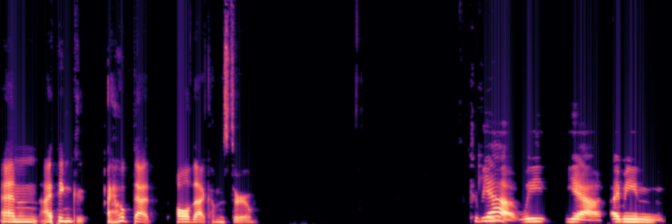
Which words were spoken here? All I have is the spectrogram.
and I think I hope that all that comes through. Yeah, we yeah, I mean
